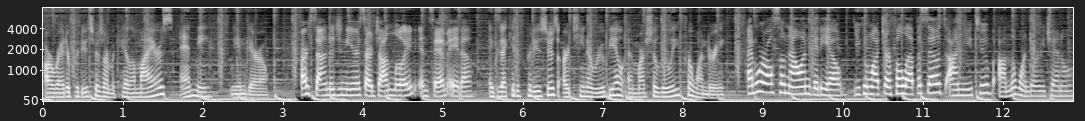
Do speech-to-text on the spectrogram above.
Our writer producers are Michaela Myers and me, Liam Garrow. Our sound engineers are John Lloyd and Sam Ada. Executive producers are Tina Rubio and Marshall Lewy for Wondery. And we're also now on video. You can watch our full episodes on YouTube on the Wondery channel.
